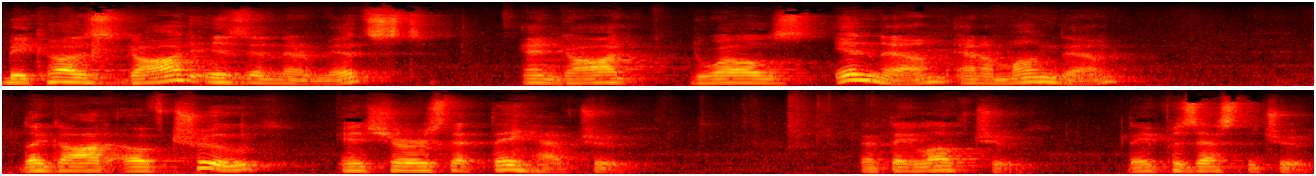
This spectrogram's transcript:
because God is in their midst and God dwells in them and among them, the God of truth ensures that they have truth, that they love truth, they possess the truth.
